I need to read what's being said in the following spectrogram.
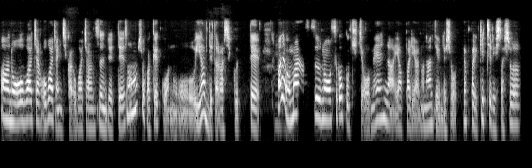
あの、おばあちゃん、おばあちゃんに近いおばあちゃん住んでて、その人が結構、あの、病んでたらしくって、まあでもまあ、普通のすごく几帳面な、やっぱりあの、なんて言うんでしょう。やっぱりきっちりした人だ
